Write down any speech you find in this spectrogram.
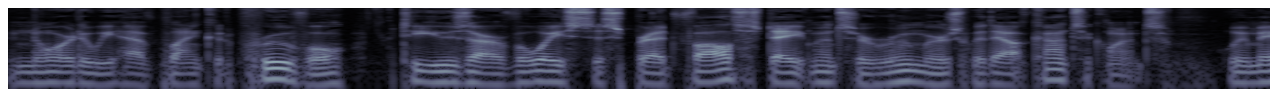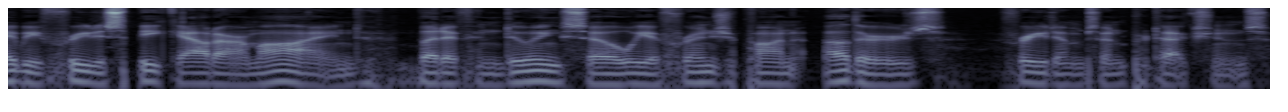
nor do we have blanket approval to use our voice to spread false statements or rumors without consequence. We may be free to speak out our mind, but if in doing so we infringe upon others' freedoms and protections,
